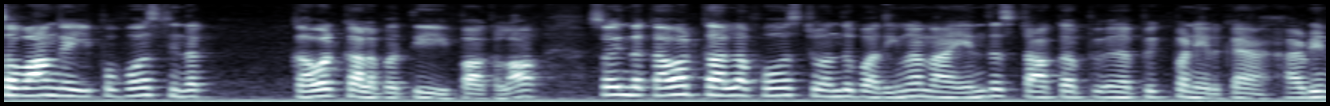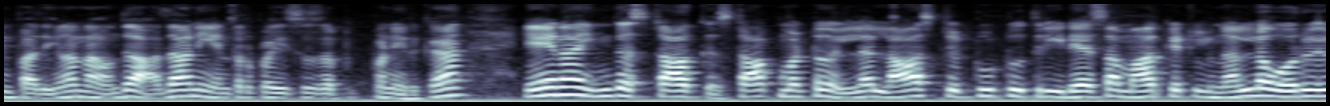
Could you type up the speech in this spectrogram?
ஸோ வாங்க இப்போ ஃபர்ஸ்ட் இந்த கவர்ட் காலை பற்றி பார்க்கலாம். ஸோ இந்த கவர்ட் காலில் ஃபர்ஸ்ட் வந்து பார்த்திங்கன்னா நான் எந்த ஸ்டாக்கை பிக் பண்ணியிருக்கேன் அப்படின்னு பார்த்தீங்கன்னா நான் வந்து அதானி என்டர்பிரைசஸை பிக் பண்ணியிருக்கேன் ஏன்னா இந்த ஸ்டாக் ஸ்டாக் மட்டும் இல்லை லாஸ்ட் டூ டு த்ரீ டேஸாக மார்க்கெட்டில் நல்ல ஒரு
